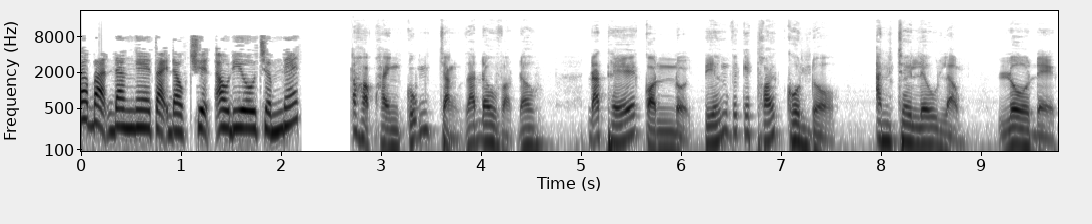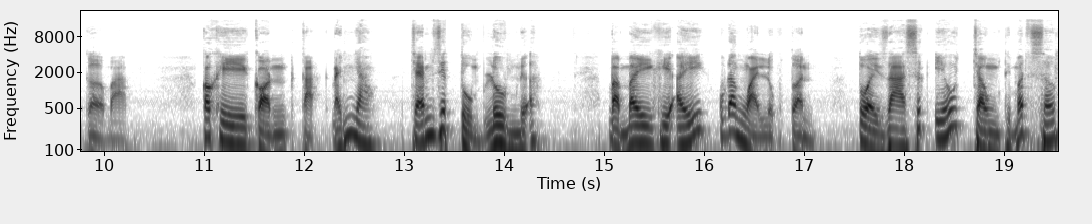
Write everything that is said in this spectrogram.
Các bạn đang nghe tại đọc audio net Học hành cũng chẳng ra đâu vào đâu, đã thế còn nổi tiếng với cái thói côn đồ, ăn chơi lêu lỏng, lô đề cờ bạc. Có khi còn cả đánh nhau, chém giết tùm lum nữa. Bà Mây khi ấy cũng đã ngoài lục tuần, tuổi già sức yếu, chồng thì mất sớm,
